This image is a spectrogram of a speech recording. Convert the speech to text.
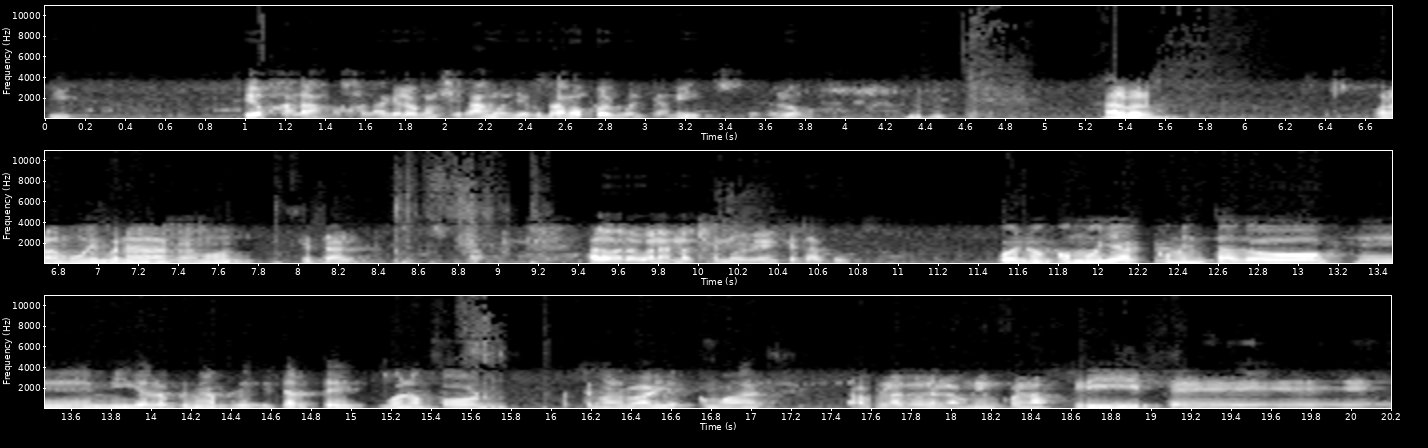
Y ojalá, ojalá que lo consigamos. Yo vamos por buen camino, desde luego. Álvaro. Hola, muy buenas, Ramón. ¿Qué tal? Álvaro, buenas noches. Muy bien, ¿qué tal tú? Bueno, como ya ha comentado eh, Miguel, lo primero felicitarte, bueno, por temas varios, como has hablado de la unión con la FIP, eh,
